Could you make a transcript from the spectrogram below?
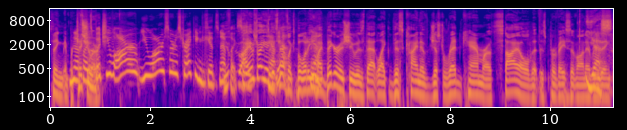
thing in particular. Netflix, but you are you are sort of striking against You- Netflix. so- I am striking against Yeah. Netflix, but what Yeah. my bigger issue is that like this kind of just red camera style that is pervasive on everything Yes.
